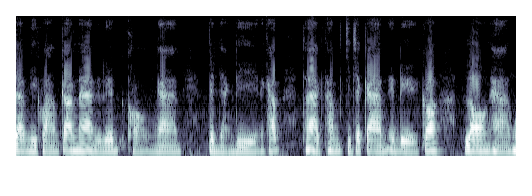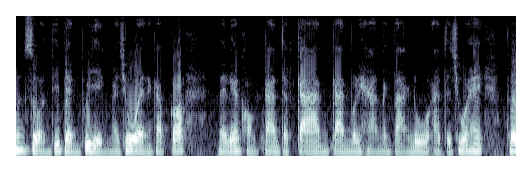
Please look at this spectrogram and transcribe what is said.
จะมีความก้าวหน้าในเรื่องของงานเป็นอย่างดีนะครับ ถ้าหากทำกิจการอื่นๆ ก็ลองหาหุ้นส่วนที่เป็นผู้หญิงมาช่วยนะครับ ก็ในเรื่องของการจัดการการบริหารต่างๆ ดู อาจจะช่วยให้ธุร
